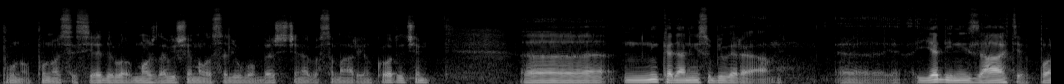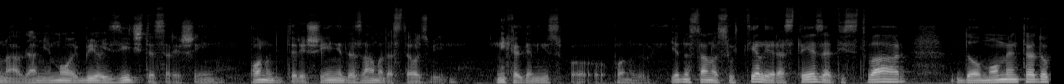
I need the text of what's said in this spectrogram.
puno, puno se sjedilo, možda više malo sa Ljubom Bešićem nego sa Marijom Kordićem. E, Eh, nikada nisu bili realni. E, jedini zahtjev, ponavljam, je moj bio iziđite sa rješenjem. Ponudite rješenje da znamo da ste ozbiljni nikad ga nisu ponudili. Jednostavno su htjeli rastezati stvar do momenta dok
